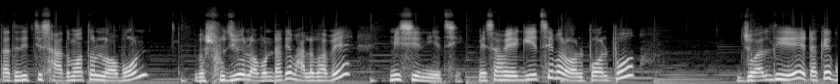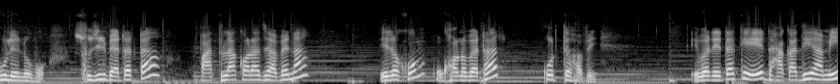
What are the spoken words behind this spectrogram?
তাতে দিচ্ছি স্বাদ মতো লবণ। এবার সুজি ও লবণটাকে ভালোভাবে মিশিয়ে নিয়েছি। মেশা হয়ে গিয়েছে, এবার অল্প অল্প জল দিয়ে এটাকে গুলে নেব। সুজির ব্যাটারটা পাতলা করা যাবে না, এরকম ঘন ব্যাটার করতে হবে। এবার এটাকে ঢাকা দিয়ে আমি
